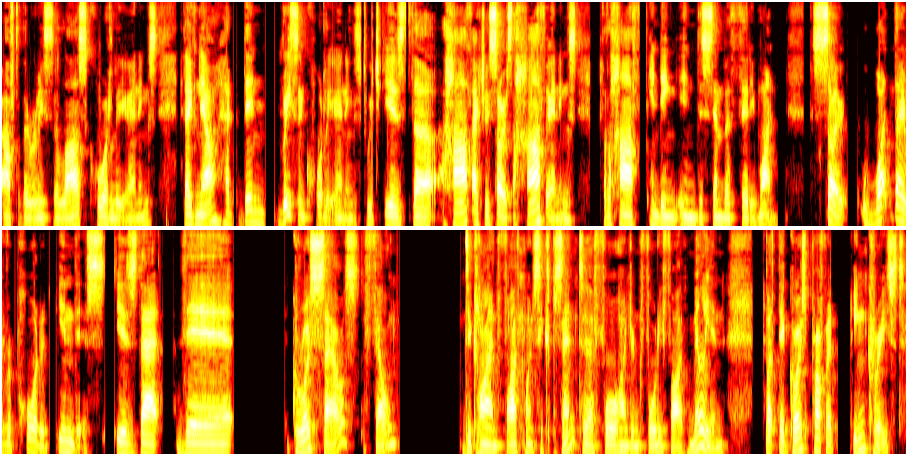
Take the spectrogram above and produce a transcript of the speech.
after the release of the last quarterly earnings, they've now had then recent quarterly earnings, which is the half, actually, sorry, it's the half earnings for the half ending in December 31. So what they reported in this is that their gross sales fell, declined 5.6% to 445 million, but their gross profit increased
